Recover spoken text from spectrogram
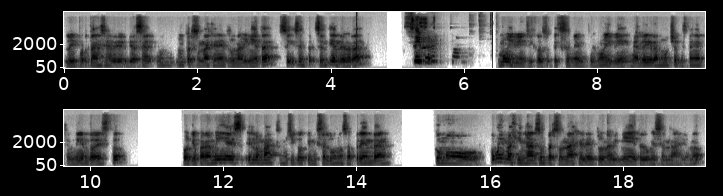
la importancia de, hacer un, personaje dentro de una viñeta? Sí, se, se entiende, ¿verdad? Sí, Muy bien, chicos, excelente, muy bien. Me alegra mucho que estén entendiendo esto, porque para mí es, es lo máximo, chicos, que mis alumnos aprendan cómo, cómo imaginarse un personaje dentro de una viñeta, de un escenario, ¿no?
